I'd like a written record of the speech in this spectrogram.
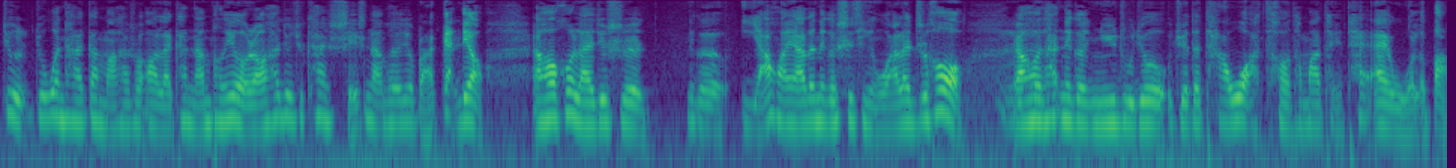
就就问他干嘛，他说哦来看男朋友，然后他就去看谁是男朋友，就把他干掉，然后后来就是。那个以牙还牙的那个事情完了之后，然后他那个女主就觉得他哇操他妈他也太爱我了吧，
